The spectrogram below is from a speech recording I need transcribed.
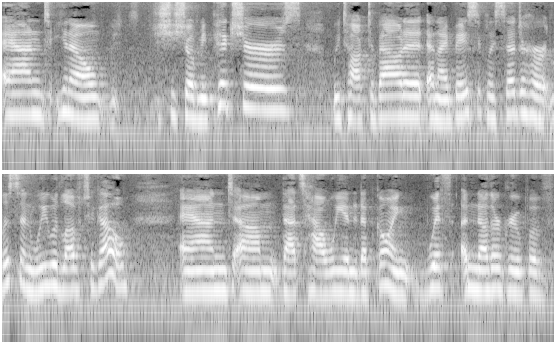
And you know, she showed me pictures. We talked about it, and I basically said to her, "Listen, we would love to go." And um, that's how we ended up going with another group of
